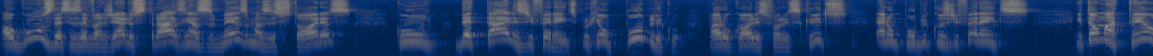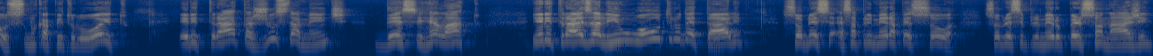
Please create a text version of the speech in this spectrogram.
Alguns desses evangelhos trazem as mesmas histórias com detalhes diferentes, porque o público para o qual eles foram escritos eram públicos diferentes. Então, Mateus, no capítulo 8, ele trata justamente desse relato. E ele traz ali um outro detalhe sobre essa primeira pessoa, sobre esse primeiro personagem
